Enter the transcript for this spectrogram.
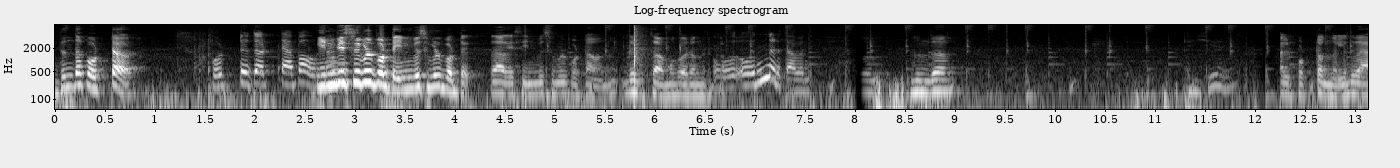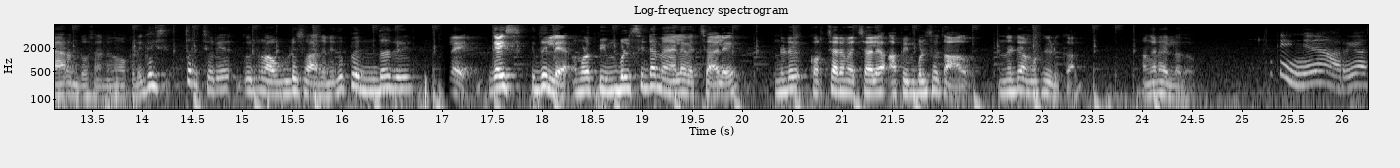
ഇതെന്താ പൊട്ടോ? പൊട്ട് തൊട്ട ഇൻവിസിബിൾ പൊട്ട് ഇൻവിസിബിൾ പൊട്ട്. ഇൻവിസിബിൾ പൊട്ടാ വന്ന്. ഇത് എടുത്താ നമുക്ക് ഓരോന്ന് ഒന്നെടുത്താ മതി. എന്താ അല്ല പൊട്ടൊന്നുമല്ല. ഇത് വേറെ എന്തോ സാധനം നോക്കണേ. ഗൈസ് ഇത്ര ചെറിയ ഒരു റൗണ്ട് സാധനം. ഇതിപ്പോ എന്താ ഇത് ഗൈസ് ഇതില്ലേ നമ്മൾ പിമ്പിൾസിന്റെ മേലെ വെച്ചാൽ എന്നിട്ട് കുറച്ചേരം വെച്ചാൽ ആ പിമ്പിൾസ് താവും എന്നിട്ട് നമുക്ക് എടുക്കാം. അങ്ങനെ അല്ലതോ എങ്ങനെ അറിയാം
